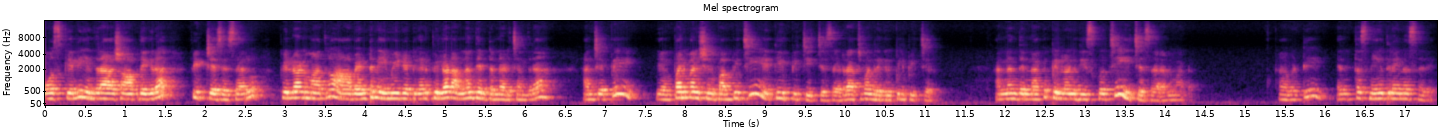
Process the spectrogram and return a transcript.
మోసుకెళ్ళి ఇంద్ర షాప్ దగ్గర ఫిట్ చేసేసారు పిల్లోడు మాత్రం ఆ వెంటనే ఇమీడియట్గానే పిల్లోడు అన్నం తింటున్నాడు చంద్ర అని చెప్పి పని మనిషిని పంపించి తీపిచ్చి ఇచ్చేసాడు రచ్చబండ దగ్గర పిలిపించాడు అన్నం తిన్నాక పిల్లోని తీసుకొచ్చి ఇచ్చేసారనమాట కాబట్టి ఎంత స్నేహితులైనా సరే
